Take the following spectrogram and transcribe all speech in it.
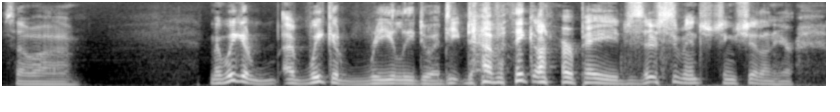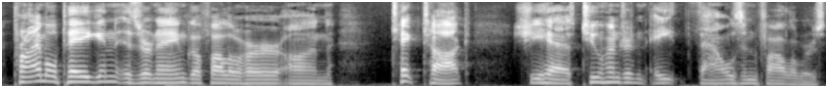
So, uh, I mean, we could uh, we could really do a deep dive. I think on her page, there's some interesting shit on here. Primal Pagan is her name. Go follow her on TikTok. She has 208,000 followers,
